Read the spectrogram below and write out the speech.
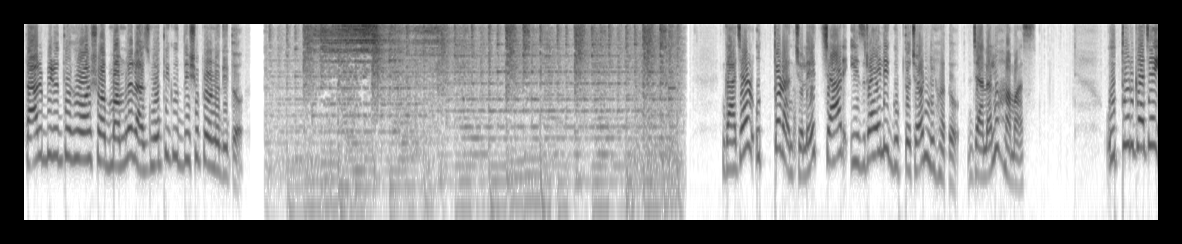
তার বিরুদ্ধে হওয়া সব মামলা রাজনৈতিক উদ্দেশ্য প্রণোদিত। গাজার উত্তরাঞ্চলে চার ইসরায়েলি গুপ্তচর নিহত, জানালো হামাস। উত্তর গাজায়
